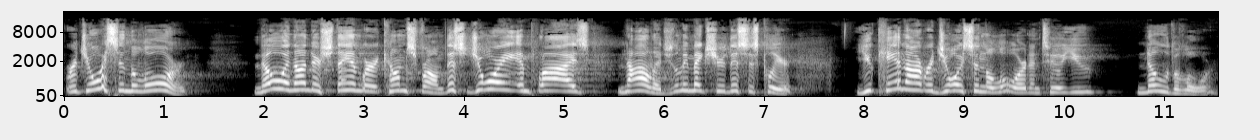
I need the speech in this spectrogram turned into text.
Rejoice in the Lord. Know and understand where it comes from. This joy implies knowledge. Let me make sure this is clear. You cannot rejoice in the Lord until you know the Lord.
